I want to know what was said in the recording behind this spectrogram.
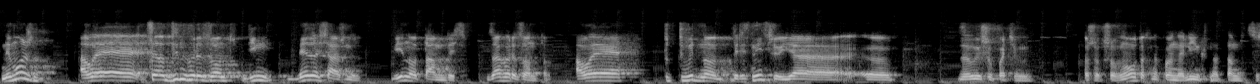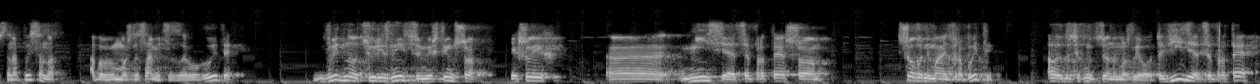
Не можна. Але це один горизонт, він недосяжний. Він отам десь, за горизонтом. Але тут видно різницю. Я е, залишу потім, що в шоу-ноутах, напевно, лінк на там це все написано, або ви можете самі це загуглити. Видно цю різницю між тим, що якщо їх е, місія це про те, що що вони мають зробити, але досягнути цього неможливо, то візія це про те,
